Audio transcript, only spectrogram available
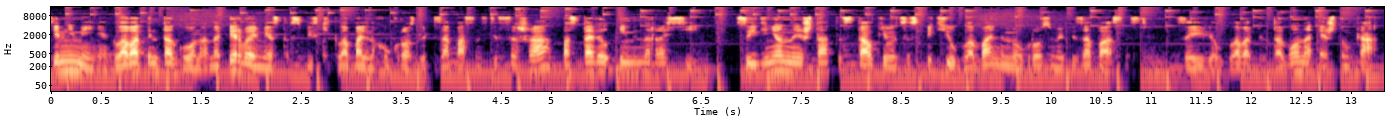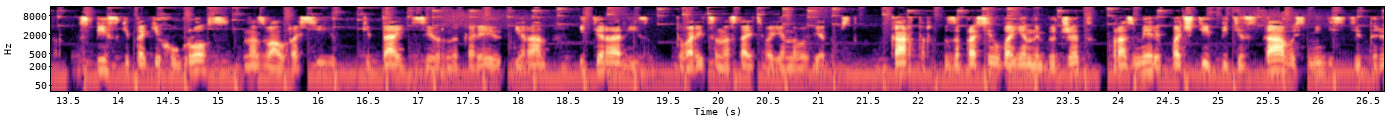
Тем не менее, глава Пентагона на первое место в списке глобальных угроз для безопасности США поставил именно Россию. Соединенные Штаты сталкиваются с пятью глобальными угрозами безопасности, заявил глава Пентагона Эштон Картер. В списке таких угроз назвал Россию, Китай, Северную Корею, Иран и терроризм, говорится на сайте военного ведомства. Картер запросил военный бюджет в размере почти 583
